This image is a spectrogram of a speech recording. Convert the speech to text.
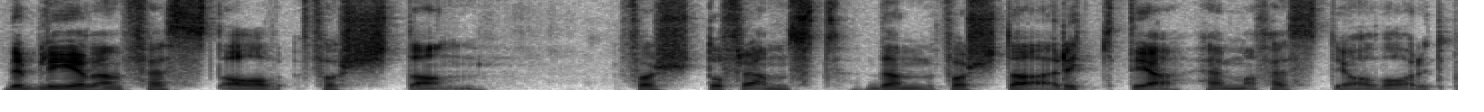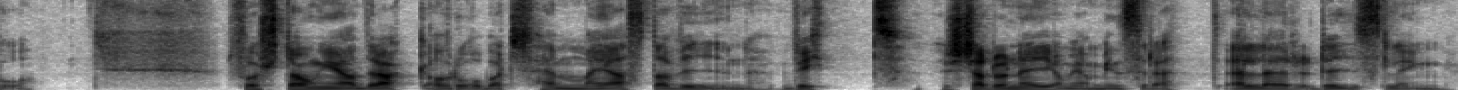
Det blev en fest av förstan. Först och främst den första riktiga hemmafest jag har varit på. Första gången jag drack av Roberts hemmajästa vin, vitt, chardonnay om jag minns rätt, eller riesling,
